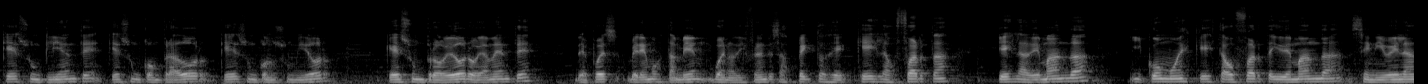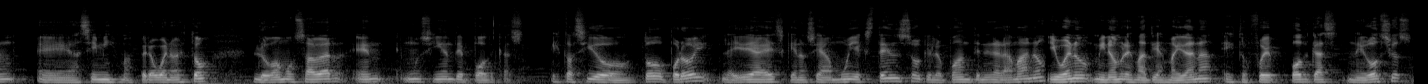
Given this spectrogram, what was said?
qué es un cliente, qué es un comprador, qué es un consumidor, qué es un proveedor, obviamente. Después veremos también, bueno, diferentes aspectos de qué es la oferta, qué es la demanda y cómo es que esta oferta y demanda se nivelan eh, a sí mismas. Pero bueno, esto lo vamos a ver en un siguiente podcast. Esto ha sido todo por hoy. La idea es que no sea muy extenso, que lo puedan tener a la mano. Y bueno, mi nombre es Matías Maidana. Esto fue Podcast Negocios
